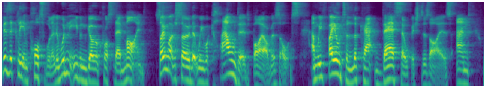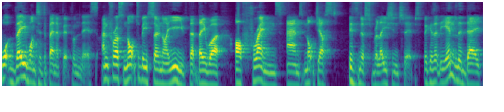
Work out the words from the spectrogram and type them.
physically impossible, that it wouldn't even go across their mind. So much so that we were clouded by our results and we failed to look at their selfish desires and what they wanted to benefit from this. And for us not to be so naive that they were our friends and not just business relationships. Because at the end of the day,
